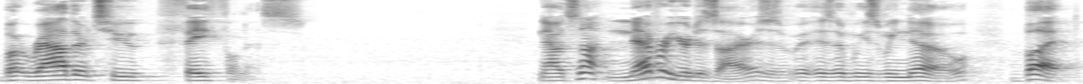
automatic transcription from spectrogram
but rather to faithfulness. Now, it's not never your desires, as, we know, but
